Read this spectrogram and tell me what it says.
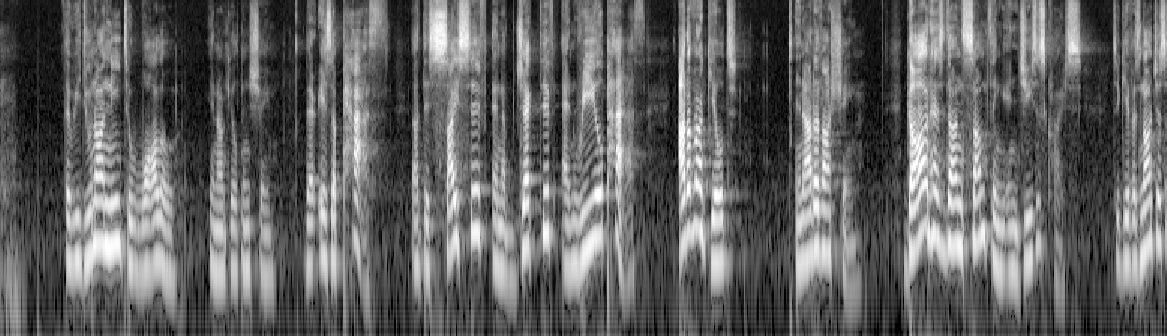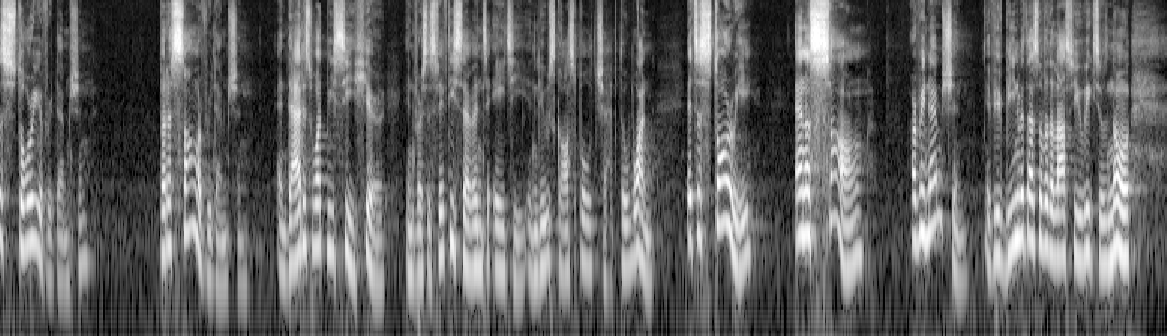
that we do not need to wallow in our guilt and shame. There is a path, a decisive and objective and real path out of our guilt and out of our shame. God has done something in Jesus Christ to give us not just a story of redemption, but a song of redemption. And that is what we see here in verses 57 to 80 in Luke's Gospel, chapter 1. It's a story and a song of redemption. If you've been with us over the last few weeks, you'll know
